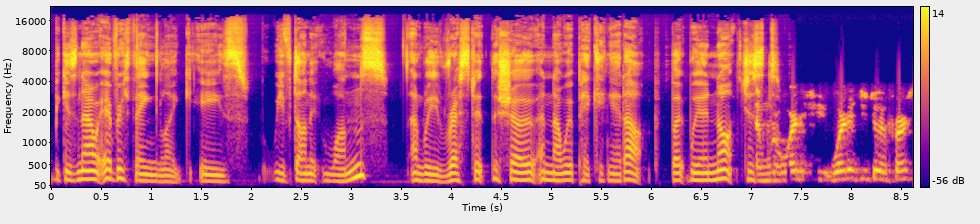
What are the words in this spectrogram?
because now everything like is we've done it once and we rested the show and now we're picking it up. But we're not just. And where, did you where did you do it first?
